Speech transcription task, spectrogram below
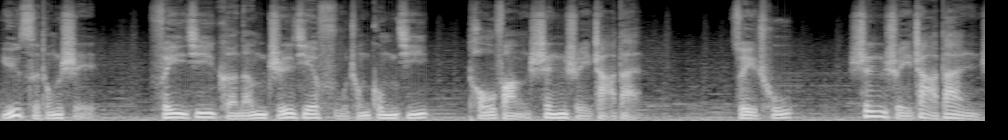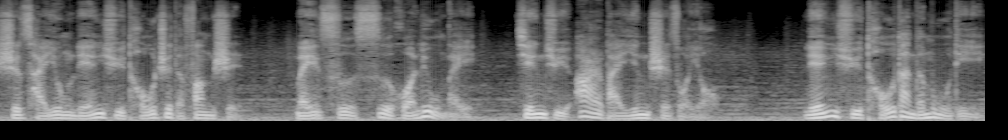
与此同时，飞机可能直接俯冲攻击，投放深水炸弹。最初。深水炸弹是采用连续投掷的方式，每次四或六枚，间距二百英尺左右。连续投弹的目的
